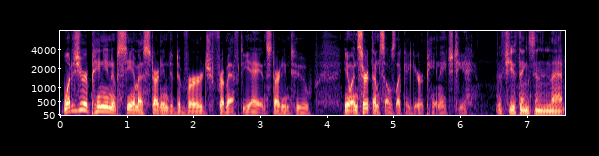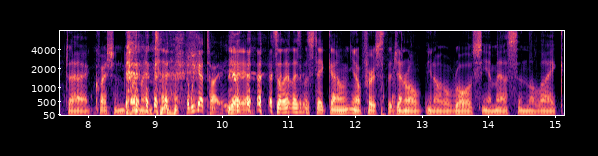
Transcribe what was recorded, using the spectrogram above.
What is your opinion of CMS starting to diverge from FDA and starting to, you know, insert themselves like a European HTA? A few things in that uh, question comment. we got time. yeah, yeah. So let, us let's take um, you know first the general you know role of CMS and the like.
